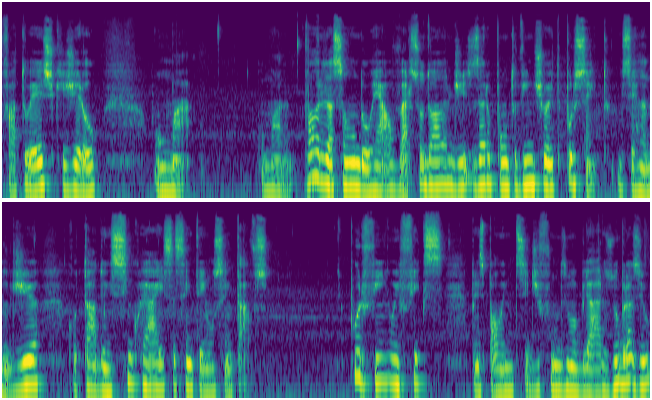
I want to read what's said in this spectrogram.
Fato este que gerou uma, uma valorização do real versus o dólar de 0,28%, encerrando o dia cotado em R$ 5,61. Por fim, o IFIX, principal índice de fundos imobiliários no Brasil,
